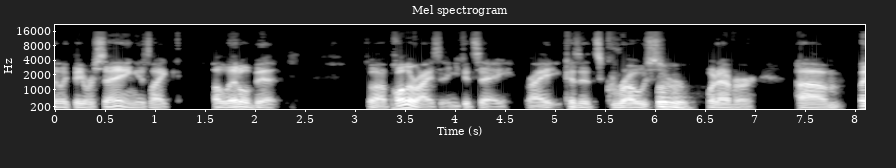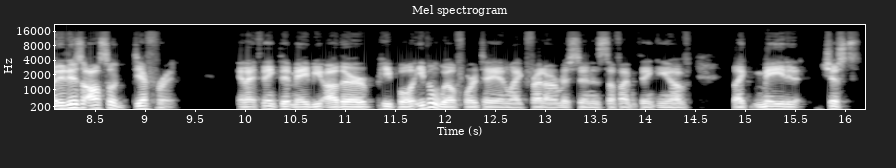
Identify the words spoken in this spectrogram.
like they were saying, is like a little bit uh, polarizing. You could say, right? Because it's gross or Mhm. whatever. Um, but it is also different. And I think that maybe other people, even Will Forte and like Fred Armisen and stuff I'm thinking of, like made it just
